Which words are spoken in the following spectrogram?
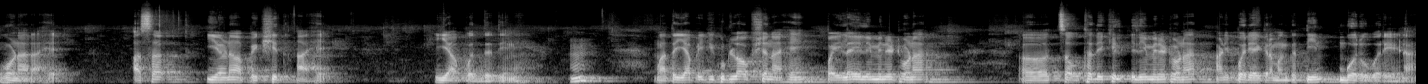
होणार आहे. असं येणं अपेक्षित आहे. या पद्धतीने. मग आता यापैकी कुठला ऑप्शन आहे? पहिला एलिमिनेट होणार. चौथं चौथा देखील एलिमिनेट होणार आणि पर्याय क्रमांक तीन बरोबर येणार.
